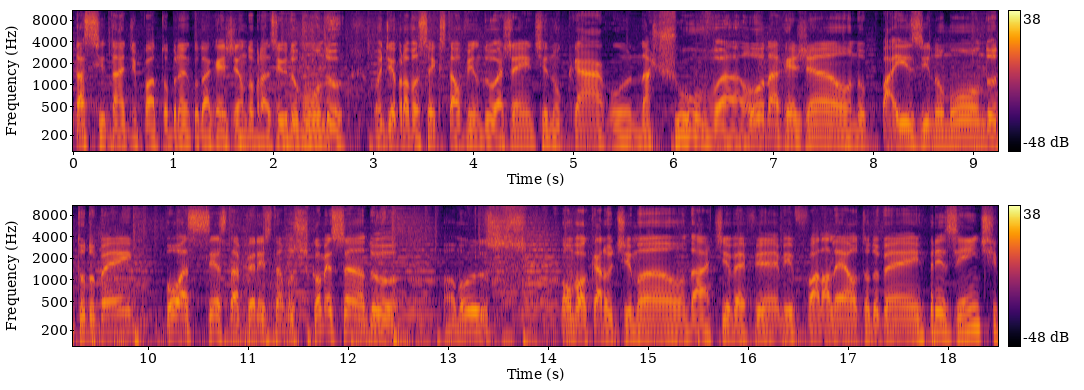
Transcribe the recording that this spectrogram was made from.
da cidade de Pato Branco, da região do Brasil e do mundo. Bom dia para você que está ouvindo a gente no carro, na chuva ou na região, no país e no mundo. Tudo bem? Boa sexta-feira, estamos começando. Vamos convocar o timão da Ativa FM. Fala, Léo, tudo bem? Presente.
